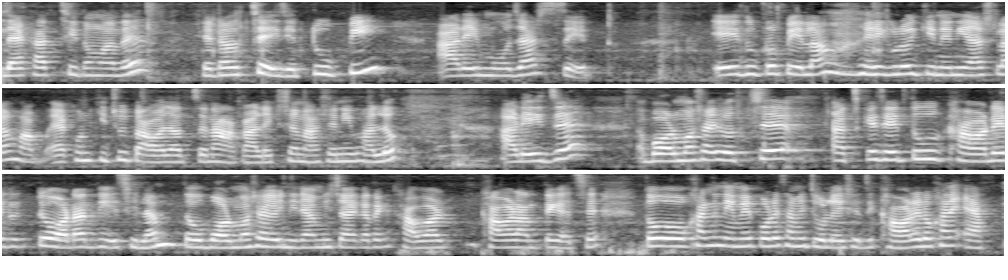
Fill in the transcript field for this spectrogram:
দেখাচ্ছি তোমাদের। সেটা হচ্ছে এই যে টুপি আর এই মোজার সেট। এই দুটো পেলাম, এইগুলোই কিনে নিয়ে আসলাম। এখন কিছুই পাওয়া যাচ্ছে না, কালেকশন আসেনি ভালো। আর এই যে বরমশাই হচ্ছে, আজকে যেহেতু খাবারের একটু অর্ডার দিয়েছিলাম, তো বরমশাই ওই নিরামিষ জায়গা থেকে খাবার খাবার আনতে গেছে। তো ওখানে নেমে পড়েছে, আমি চলে এসেছি। খাবারের ওখানে এত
